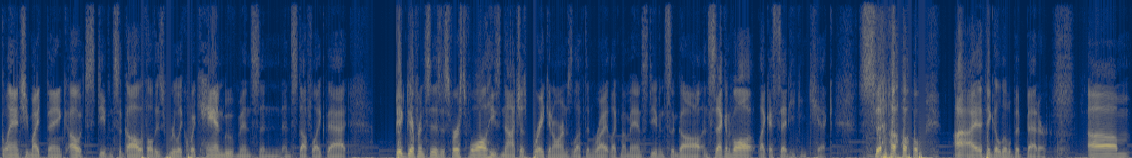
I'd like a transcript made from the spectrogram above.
glance, you might think, oh, it's Steven Seagal with all these really quick hand movements and, and stuff like that. Big difference is, first of all, he's not just breaking arms left and right like my man Steven Seagal, and second of all, like I said, he can kick. So I, I think a little bit better. Um,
